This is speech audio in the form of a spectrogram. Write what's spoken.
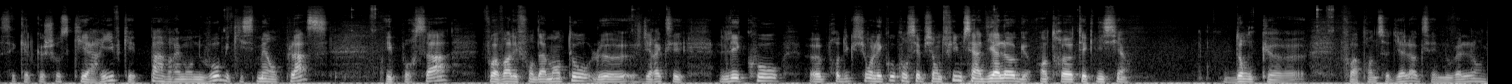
c'est quelque chose qui arrive, qui n'est pas vraiment nouveau, mais qui se met en place. Et pour ça, il faut avoir les fondamentaux. Je dirais que c'est l'éco-production, l'éco-conception de film, c'est un dialogue entre techniciens. Donc, il euh, faut apprendre ce dialogue, c'est une nouvelle langue.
